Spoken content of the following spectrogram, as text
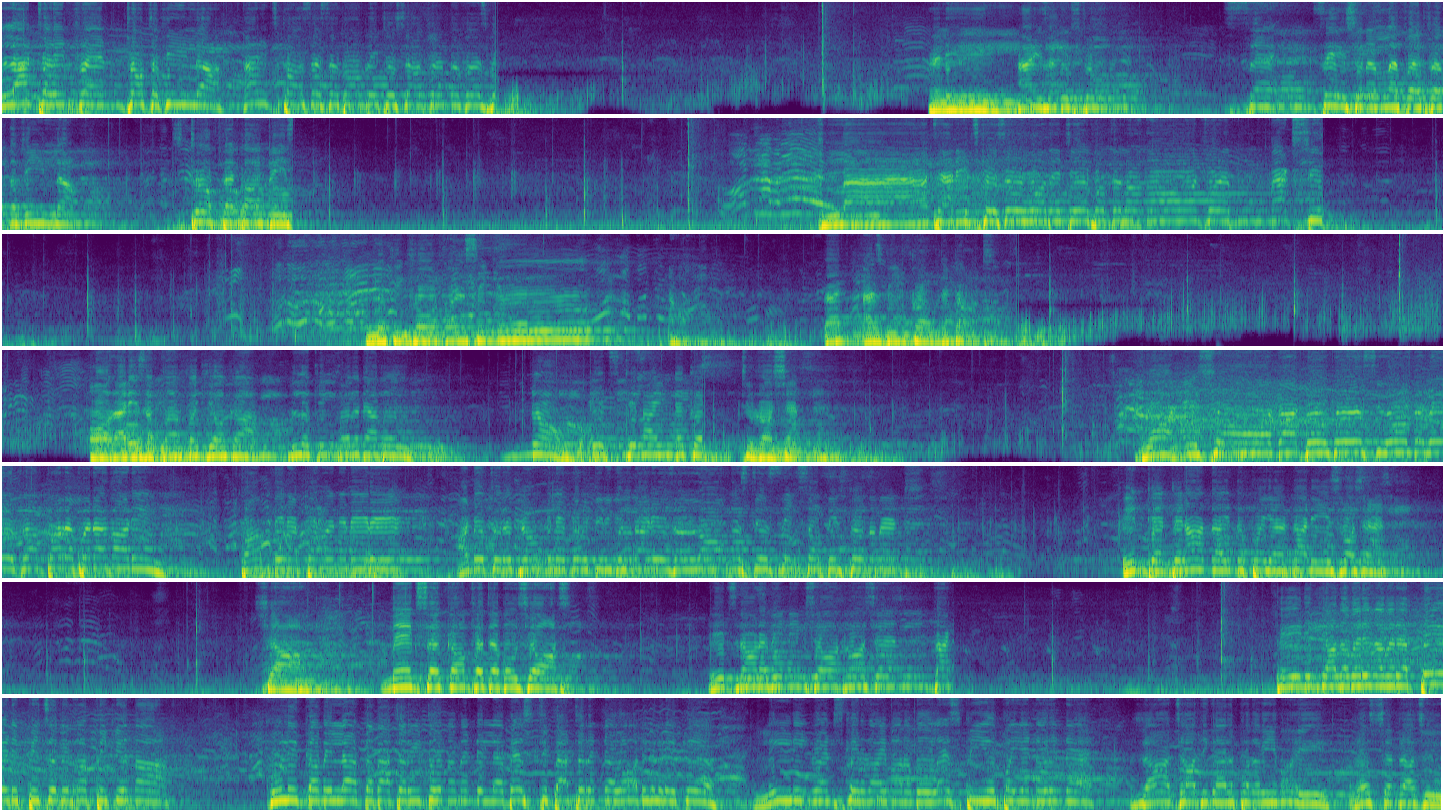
latter in front, drop the fielder, and it passes the boundary to start from the first. Really, that is a good stroke. Sensational effort from the fielder. Stop that boundary. Flat, and it goes over the tip of the long on for a maximum. Looking for for a single. No. That has been called a dot. Oh, that is a perfect yoga. Looking for the double. No, it's behind the co- to Roshan. What a shot! That ball goes all the way from Parapanagadi. പന്തിനെ പറഞ്ഞ നേരെ അടുത്തൊരു ഗ്രൗണ്ടിലേക്ക് വിട്ടിരിക്കുന്നു that is A longest six of this tournament Indian Tenanda in the player that is Roshan shot. Makes a comfortable shot. It's not a winning shot Roshan. Back. പേടിക്കാതെ വരുന്നവരെ പേടിപ്പിച്ച് വിറപ്പിക്കുന്ന കുലുക്കമില്ലാത്ത ബാറ്റർ ടൂർണമെന്റിലെ ബെസ്റ്റ് ബാറ്ററിന്റെ അവാർഡുകളിലേക്ക് ലീഡിംഗ് റൺ സ്കോറായി മാറുമ്പോൾ എസ് പി പയ്യന്നൂരിന്റെ രാജാധികാര പദവിയുമായി റോഷൻ രാജു.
